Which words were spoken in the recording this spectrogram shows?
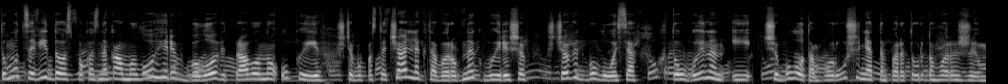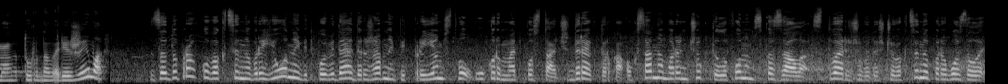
Тому це відео з показниками логерів було відправлено у Київ, щоб постачальник та виробник вирішив, що відбулося, хто винен і чи було там порушення температурного режиму. За доправку вакцини в регіони відповідає державне підприємство «Укрмедпостач». Директорка Оксана Маринчук телефоном сказала, стверджувати, що вакцину перевозили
